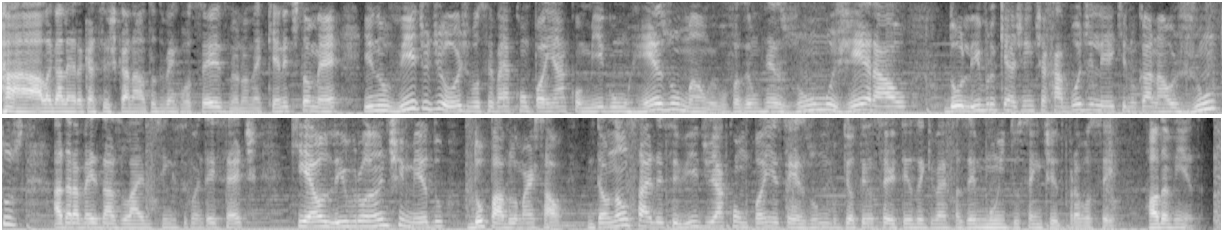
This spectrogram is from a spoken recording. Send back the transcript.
Fala galera que assiste o canal, tudo bem com vocês? Meu nome é Kenneth Tomé e no vídeo de hoje você vai acompanhar comigo um resumão. Eu vou fazer um resumo geral do livro que a gente acabou de ler aqui no canal juntos através das lives 557, que é o livro Antimedo do Pablo Marçal. Então não sai desse vídeo e acompanhe esse resumo porque eu tenho certeza que vai fazer muito sentido para você. Roda a vinheta.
